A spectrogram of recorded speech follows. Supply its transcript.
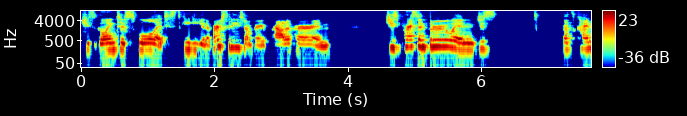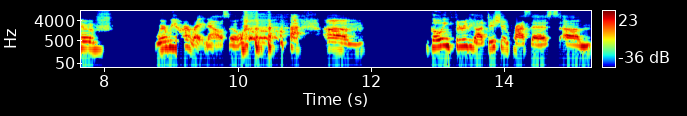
she's going to school at Tuskegee University, so I'm very proud of her and she's pressing through and just that's kind of where we are right now. So um, going through the audition process, um,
